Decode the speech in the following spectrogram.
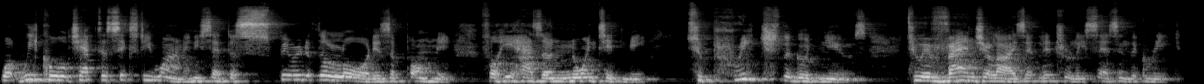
what we call chapter 61. And he said, The Spirit of the Lord is upon me, for he has anointed me to preach the good news, to evangelize, it literally says in the Greek,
